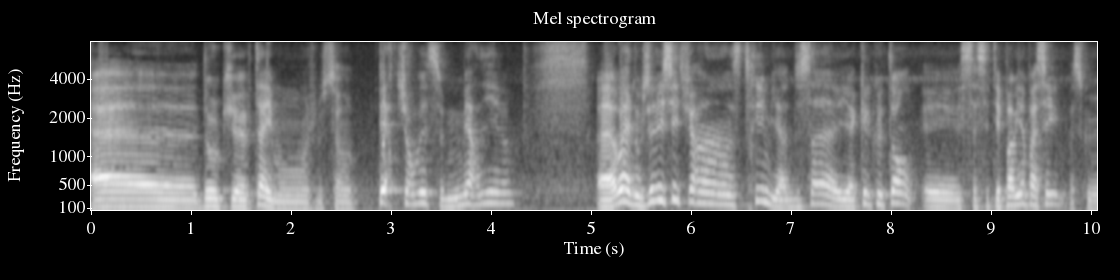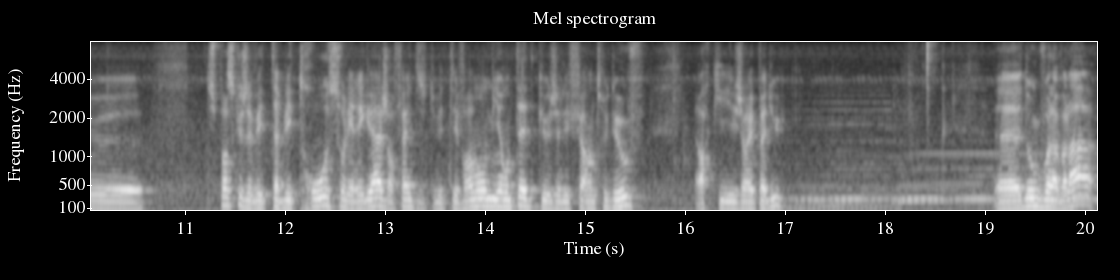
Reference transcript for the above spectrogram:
Euh, donc, euh, putain, ils. Je me suis perturbé de ce merdier, là. Euh, ouais, donc j'avais essayé de faire un stream il y a de ça, il y a quelques temps, et ça s'était pas bien passé, parce que... Je pense que j'avais tablé trop sur les réglages, en fait. Je m'étais vraiment mis en tête que j'allais faire un truc de ouf, alors que j'aurais pas dû. Euh, donc voilà, voilà.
